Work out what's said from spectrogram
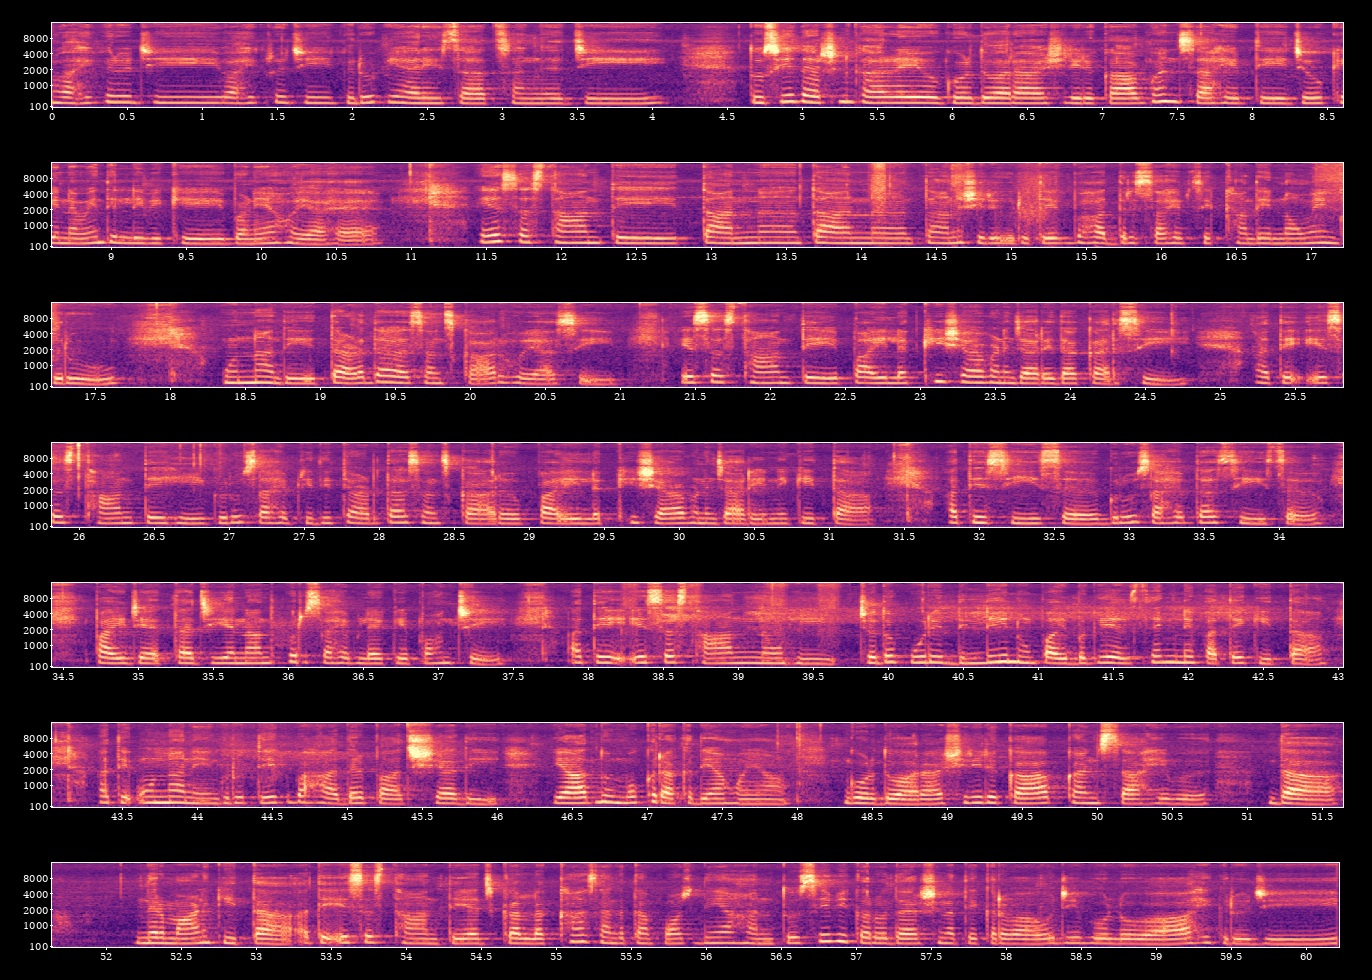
ਵਾਹਿਗੁਰੂ ਜੀ ਵਾਹਿਗੁਰੂ ਜੀ, ਗੁਰੂ ਪਿਆਰੇ ਸਾਧ ਸੰਗਤ ਜੀ। ਤੁਸੀਂ ਦਰਸ਼ਨ ਕਰ ਰਹੇ ਹੋ ਗੁਰਦੁਆਰਾ ਸ਼੍ਰੀ ਰਕਾਬਗੰਜ ਸਾਹਿਬ ਦੇ, ਜੋ ਕਿ ਨਵੀਂ ਦਿੱਲੀ ਵਿਖੇ ਬਣਿਆ ਹੋਇਆ ਹੈ। ਇਸ ਸਥਾਨ ਤੇ ਧੰਨ ਧੰਨ ਧੰਨ ਸ਼੍ਰੀ ਗੁਰੂ ਤੇਗ ਬਹਾਦਰ ਸਾਹਿਬ ਸਿੱਖਾਂ ਦੇ ਨੌਵੇਂ ਗੁਰੂ ਉਹਨਾਂ ਦੇ ਧੜ ਦਾ ਸੰਸਕਾਰ ਹੋਇਆ ਸੀ। ਇਸ ਸਥਾਨ ਤੇ ਭਾਈ ਲੱਖੀ ਸ਼ਾਹ ਵਣਜਾਰੇ ਦਾ ਘਰ ਸੀ ਅਤੇ ਇਸ ਸਥਾਨ ਤੇ ਹੀ ਗੁਰੂ ਸਾਹਿਬ ਜੀ ਦੀ ਧੜ ਦਾ ਸੰਸਕਾਰ ਭਾਈ ਲੱਖੀ ਸ਼ਾਹ ਵਣਜਾਰੇ ਨੇ ਕੀਤਾ। ਅਤੇ ਸੀਸ, ਗੁਰੂ ਸਾਹਿਬ ਦਾ ਸੀਸ ਭਾਈ ਜੈਤਾ ਜੀ ਅਨੰਦਪੁਰ ਸਾਹਿਬ ਲੈ ਕੇ ਪਹੁੰਚੇ ਅਤੇ ਇਸ ਸਥਾਨ ਨੂੰ ਹੀ ਜਦੋਂ ਪੂਰੀ ਦਿੱਲੀ ਨੂੰ ਭਾਈ ਬਘੇਲ ਸਿੰਘ ਨੇ ਫਤਿਹ ਕੀਤਾ ਅਤੇ ਉਹਨਾਂ ਨੇ ਗੁਰੂ ਤੇਗ ਬਹਾਦਰ ਪਾਤਸ਼ਾਹ ਦੀ ਯਾਦ ਨੂੰ ਮੁੱਖ ਰੱਖਦਿਆਂ ਹੋਇਆਂ ਗੁਰਦੁਆਰਾ ਸ਼੍ਰੀ ਰਕਾਬਗੰਜ ਸਾਹਿਬ ਦਾ ਨਿਰਮਾਣ ਕੀਤਾ ਅਤੇ ਇਸ ਸਥਾਨ ਤੇ ਅੱਜ ਕੱਲ੍ਹ ਲੱਖਾਂ ਸੰਗਤਾਂ ਪਹੁੰਚਦੀਆਂ ਹਨ। ਤੁਸੀਂ ਵੀ ਕਰੋ ਦਰਸ਼ਨ ਅਤੇ ਕਰਵਾਓ ਜੀ, ਬੋਲੋ ਵਾਹਿਗੁਰੂ ਜੀ।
